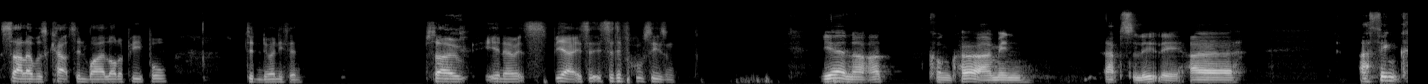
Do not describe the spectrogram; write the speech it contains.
Salah was captained by a lot of people, didn't do anything. So you know, it's yeah, it's it's a difficult season. Yeah, no, I concur. I mean, absolutely. Uh, I think.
